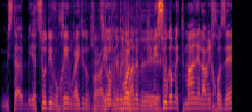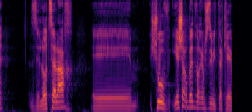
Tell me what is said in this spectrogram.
מסת... יצאו דיווחים, ראיתי אותם כבר היום, את אתמול, מאנה ו- שניסו גם את מאנה להאריך חוזה. זה לא צלח. אה, שוב, יש הרבה דברים שזה מתעכב.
